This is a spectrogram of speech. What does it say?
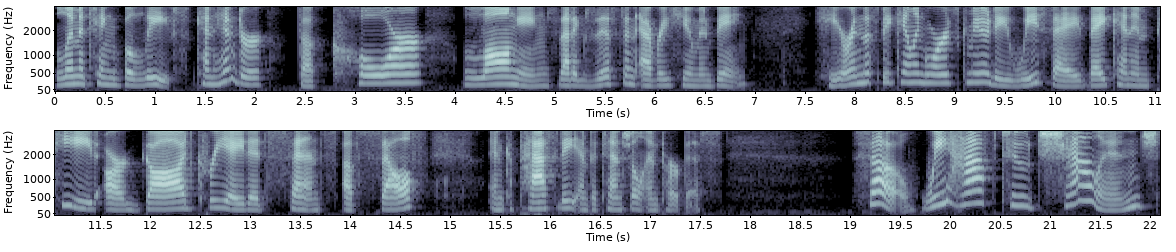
limiting beliefs can hinder the core longings that exist in every human being. Here in the Speak Healing Words community, we say they can impede our God created sense of self and capacity and potential and purpose. So we have to challenge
